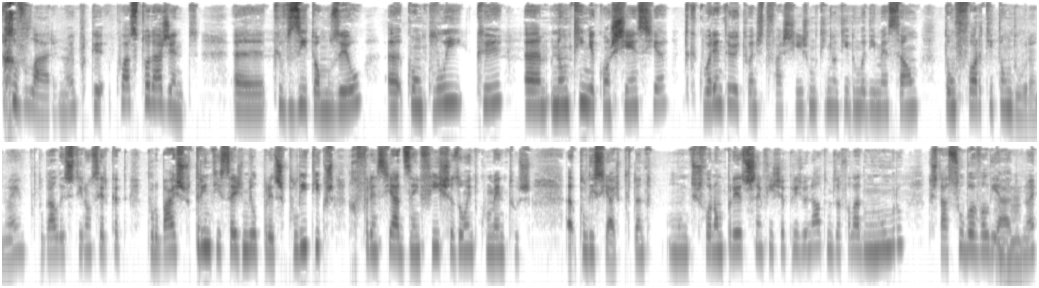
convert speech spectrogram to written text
revelar, não é? Porque quase toda a gente uh, que visita o museu uh, conclui que um, não tinha consciência de que 48 anos de fascismo tinham tido uma dimensão tão forte e tão dura, não é? Em Portugal existiram cerca de, por baixo, 36 mil presos políticos referenciados em fichas ou em documentos uh, policiais. Portanto, muitos foram presos sem ficha prisional. Estamos a falar de um número que está subavaliado, uhum. não é?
